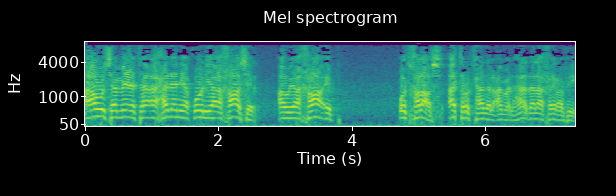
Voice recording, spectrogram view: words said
أو سمعت أحدا يقول يا خاسر أو يا خائب. قلت خلاص أترك هذا العمل هذا لا خير فيه.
